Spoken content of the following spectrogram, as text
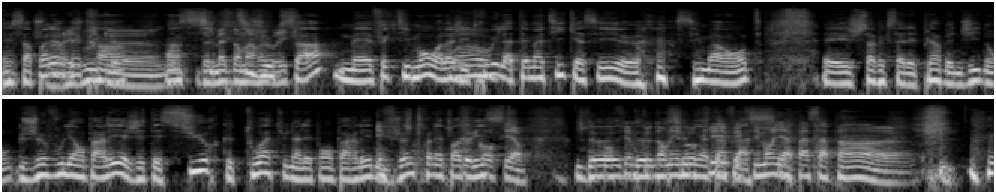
et ça a Je pas l'air d'être un, un si le mettre dans ma petit jeu que ça, mais effectivement, voilà, j'ai Wow. trouvé la thématique assez, euh, assez marrante et je savais que ça allait te plaire, Benji. Donc, je voulais en parler et j'étais sûr que toi, tu n'allais pas en parler, donc je ne prenais pas de risque. confirme. Je te de- confirme de que dans mes mots-clés, effectivement, il n'y a pas sapin. euh,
